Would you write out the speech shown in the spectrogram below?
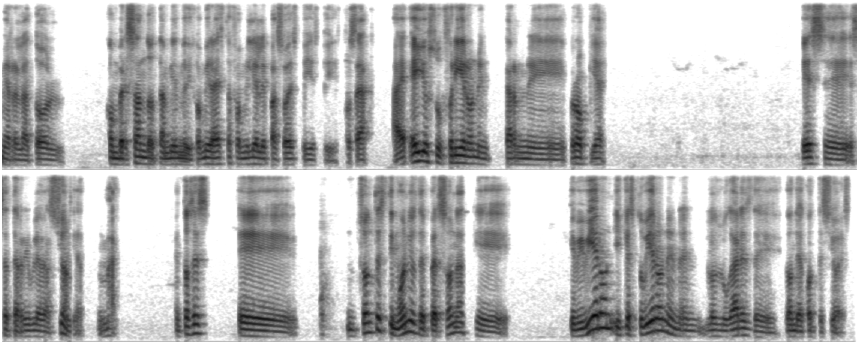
me relató, conversando también me dijo, mira, a esta familia le pasó esto y esto y esto. O sea, ellos sufrieron en carne propia esa terrible evasión. Entonces, eh, son testimonios de personas que, que vivieron y que estuvieron en, en, los lugares de donde aconteció esto.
